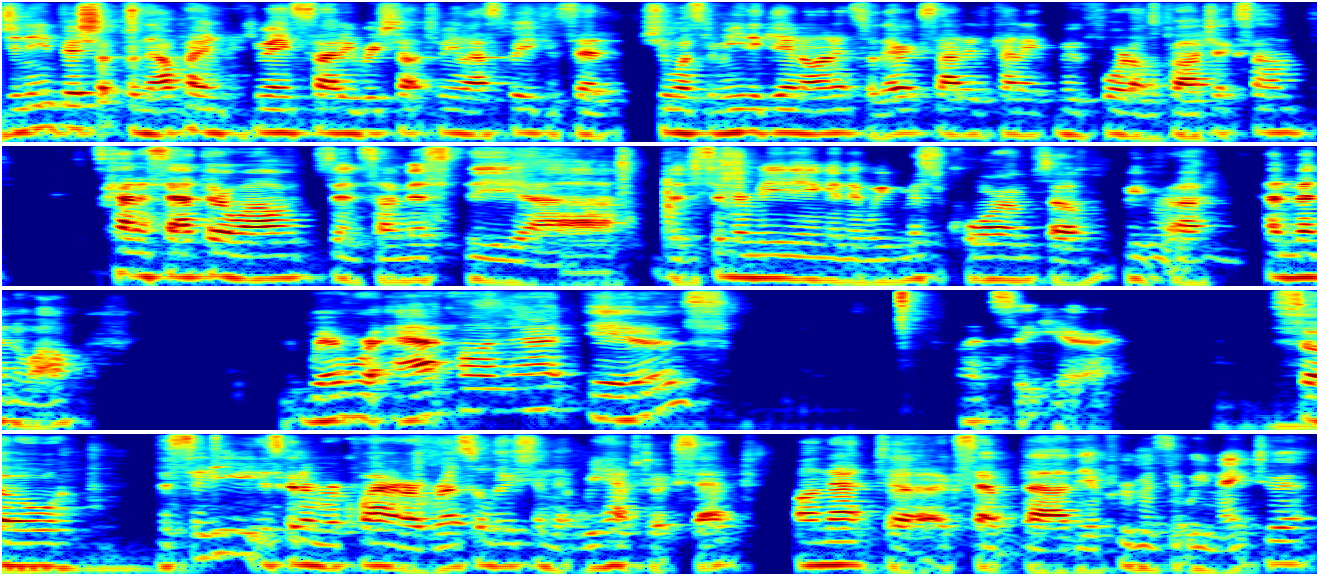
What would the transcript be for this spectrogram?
Janine Bishop from the Alpine Humane Society reached out to me last week and said she wants to meet again on it. So they're excited to kind of move forward on the project some. It's kind of sat there a while since I missed the, uh, the December meeting and then we missed a quorum. So we've, uh, hadn't met in a while. Where we're at on that is, let's see here. So the city is going to require a resolution that we have to accept on that to accept, uh, the improvements that we make to it.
